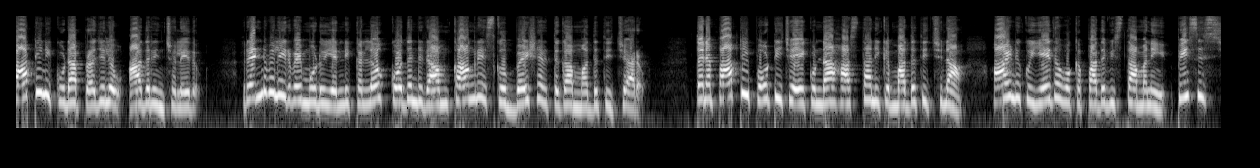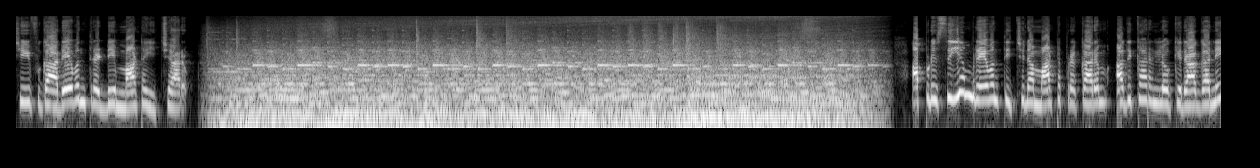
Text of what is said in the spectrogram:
పార్టీని కూడా ప్రజలు ఆదరించలేదు. రెండు వేల ఇరవై మూడు ఎన్నికల్లో కోదండరాం కాంగ్రెస్కు బేషరతుగా మద్దతిచ్చారు. తన పార్టీ పోటీ చేయకుండా హస్తానికి మద్దతిచ్చినా ఆయనకు ఏదో ఒక పదవిస్తామని పీసీసీ చీఫ్గా రేవంత్ రెడ్డి మాట ఇచ్చారు. రేవంత్ ఇచ్చిన మాట ప్రకారం అధికారంలోకి రాగానే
